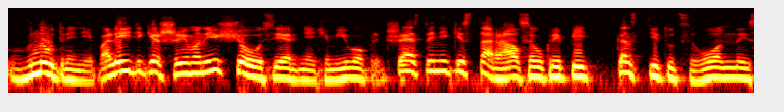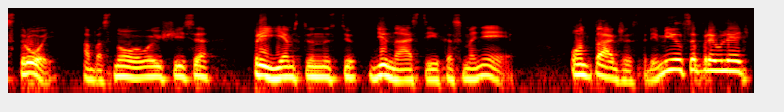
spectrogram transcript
В внутренней политике Шимон еще усерднее, чем его предшественники, старался укрепить конституционный строй, обосновывающийся преемственностью династии Хасманеев. Он также стремился привлечь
